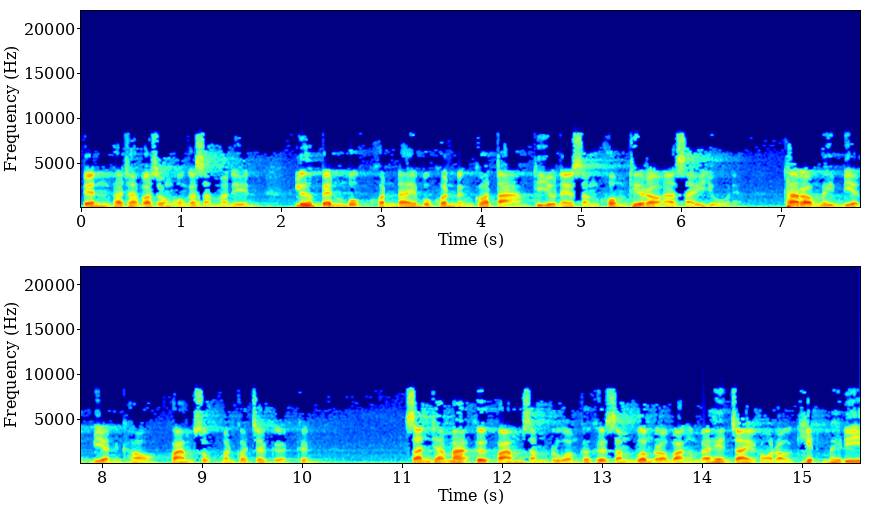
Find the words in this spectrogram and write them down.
เป็นพระเจ้าพระสงฆ์องค์สัมมาเนนหรือเป็นบุคคลใดบุคคลหนึ่งก็ตาม ที่อยู่ในสังคมที่เราอาศัยอยู่เนี่ย ถ้าเราไม่เบียดเบียนเขาความสุขมันก็จะเกิดขึ้น สัญญมะคือความสำรวมก็คือสำรวมระวังไม่ให้ใจของเราคิดไม่ดี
